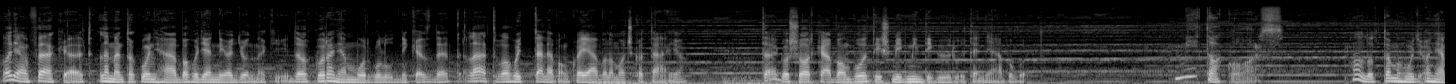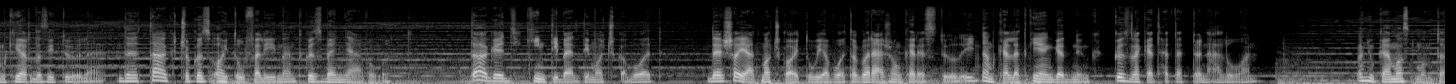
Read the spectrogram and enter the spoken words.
Anyám felkelt, lement a konyhába, hogy enni adjon neki, de akkor anyám morgolódni kezdett, látva, hogy tele van kajával a macska tája. Tága sarkában volt, és még mindig őrülten nyávogott. Mit akarsz? Hallottam, ahogy anyám kérdezi tőle, de Tág csak az ajtó felé ment, közben nyávogott. Tág egy kinti-benti macska volt, de saját macskajtója volt a garázson keresztül, így nem kellett kiengednünk, közlekedhetett önállóan. Anyukám azt mondta,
